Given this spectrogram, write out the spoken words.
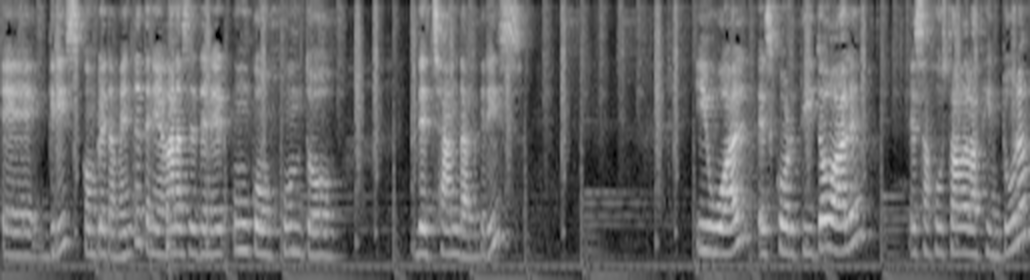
eh, gris completamente. Tenía ganas de tener un conjunto de chándal gris. Igual, es cortito, ¿vale? Es ajustado a la cintura.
